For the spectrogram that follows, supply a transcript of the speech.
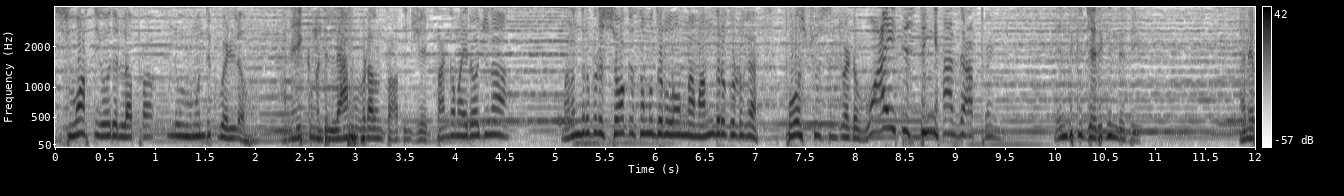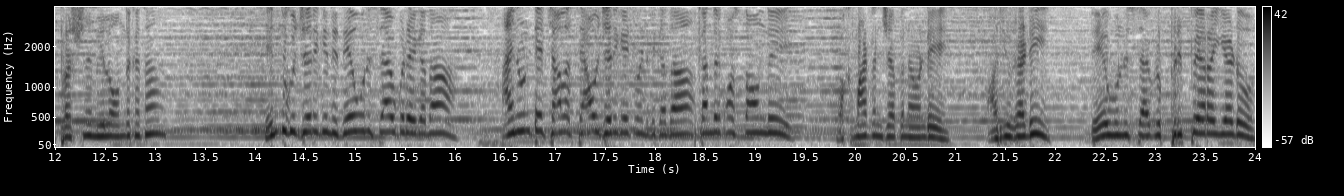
స్వార్థ యోధుల్లో నువ్వు ముందుకు వెళ్ళావు అనేక మంది లేపబడాలని ప్రార్థన చేయండి. సంఘం ఈ రోజున మనందరూ కూడా శోక సముద్రంలో ఉన్నాం. అందరూ కూడా పోస్ట్ చూసినటువంటి why this thing has happened ఎందుకు జరిగింది ఇది అనే ప్రశ్న మీలో ఉంది కదా? ఎందుకు జరిగింది? దేవుని సేవకుడే కదా. ఆయన ఉంటే చాలా సేవ జరిగేటువంటిది కదా. అందరికి వస్తా ఉంది. ఒక మాటను చెప్పనివ్వండి ఆర్ యు రెడీ దేవుని సేవకుడు ప్రిపేర్ అయ్యాడు.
